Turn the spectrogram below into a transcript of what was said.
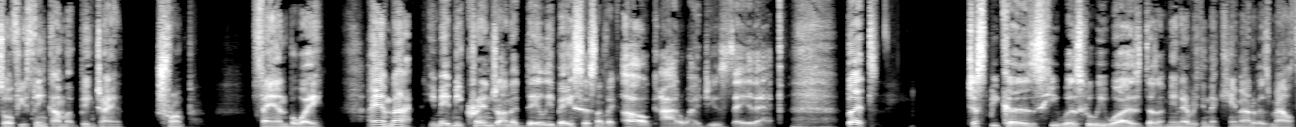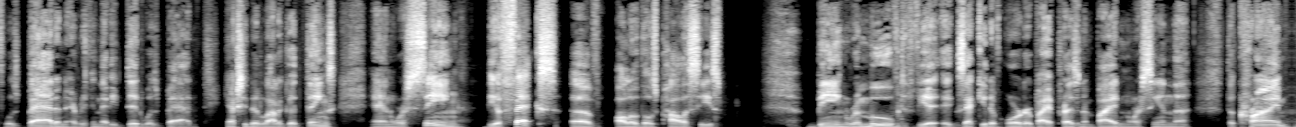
So if you think I'm a big giant Trump fanboy, I am not. He made me cringe on a daily basis. And I was like, oh God, why'd you say that? But just because he was who he was doesn't mean everything that came out of his mouth was bad and everything that he did was bad. He actually did a lot of good things. And we're seeing the effects of all of those policies being removed via executive order by President Biden. We're seeing the, the crime.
